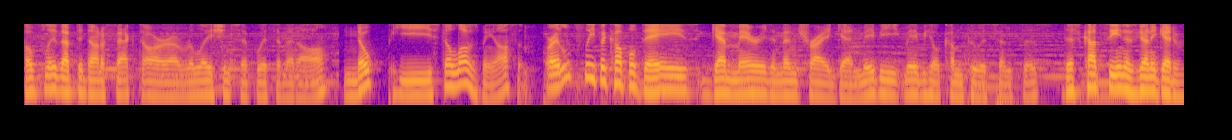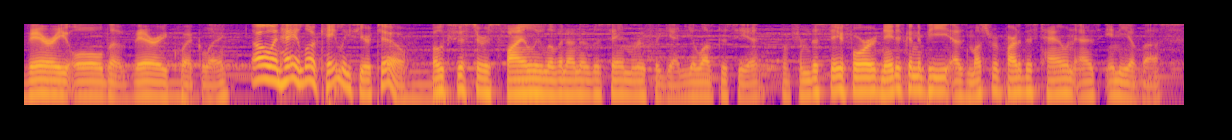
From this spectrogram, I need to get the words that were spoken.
Hopefully that did not affect our uh, relationship with him at all. Nope, he still loves me. Awesome. All right, let's sleep a couple days, get married, and then try again. Maybe maybe he'll come to his senses. This cutscene is gonna get very old very quickly. Oh, and hey, look, Haley's here too. Both sisters finally living under the same roof again. You'll love to see it. But from this day forward, Nate is to be as much of a part of this town as any of us.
